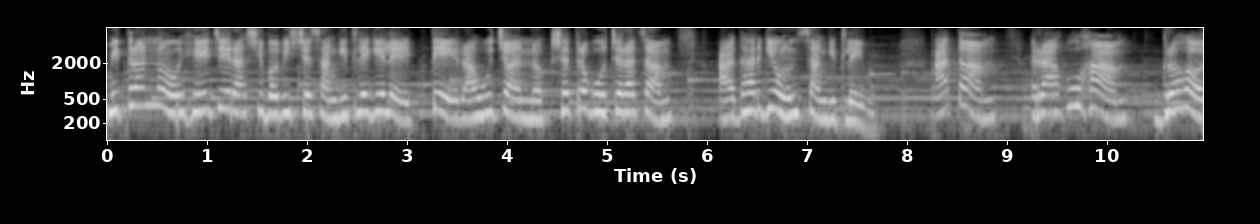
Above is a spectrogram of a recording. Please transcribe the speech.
मित्रांनो हे जे राशी भविष्य सांगितले गेले ते राहूच्या नक्षत्र गोचराचा आधार घेऊन सांगितले. आता राहू हा ग्रह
